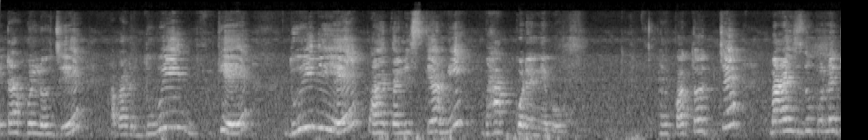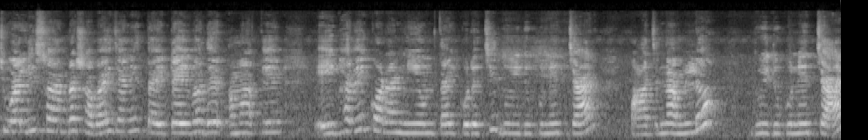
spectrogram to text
এটা হলো যে আবার দুইকে, দুই দিয়ে পঁয়তাল্লিশকে আমি ভাগ করে নেব। কত হচ্ছে? বাইশ দুগুণে চুয়াল্লিশ হয়, আমরা সবাই জানি, তাই এটা এইভাবে আমাকে এইভাবেই করার নিয়ম তাই করেছি। দুই দুগুণে চার, পাঁচ নামলো, দুই দুগুণে চার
